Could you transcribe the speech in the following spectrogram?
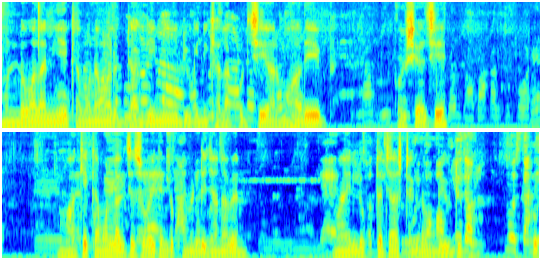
মুন্ডমালা নিয়ে কেমন আমার ডাগিনি ডুগিনি খেলা করছে আর মহাদেব বসে আছে। মাকে কেমন লাগছে সবাই কিন্তু কমেন্টে জানাবেন মায়ের লুকটা জাস্ট একদম বিউটিফুল খুব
